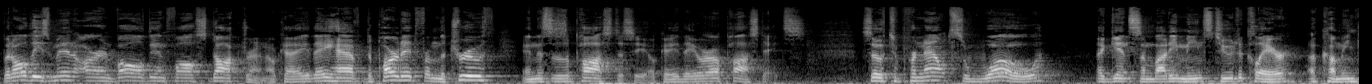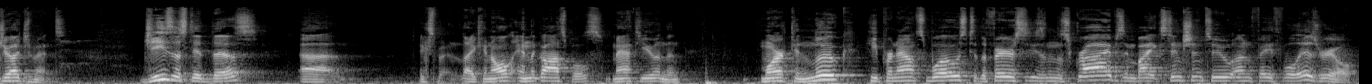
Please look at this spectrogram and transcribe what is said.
But all these men are involved in false doctrine, okay? They have departed from the truth, and this is apostasy, okay? They are apostates. So to pronounce woe against somebody means to declare a coming judgment. Jesus did this, uh, like in all in the Gospels, Matthew and then Mark and Luke. He pronounced woes to the Pharisees and the scribes, and by extension to unfaithful Israel.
